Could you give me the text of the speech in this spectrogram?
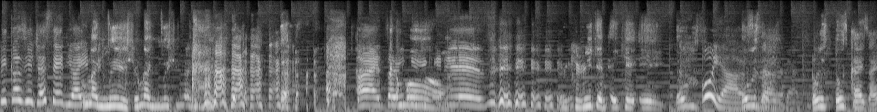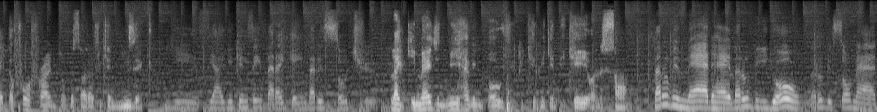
because you just said you are in. Ungangishi, ungangishi, ungangishi. All right, so Come Riky it is. Riky Rick and AKA. Those oh yeah, Those are- uh, those those guys are at the forefront of the South African music. Yes, yeah, you can say that again. That is so true. Like imagine me having both Riky Rick and AKA on a song. That would be mad, hey. That would be yo. That would be so mad.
